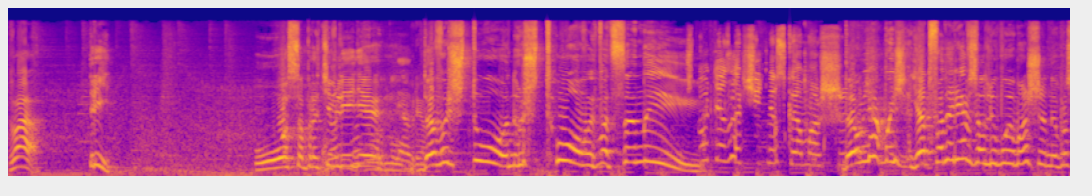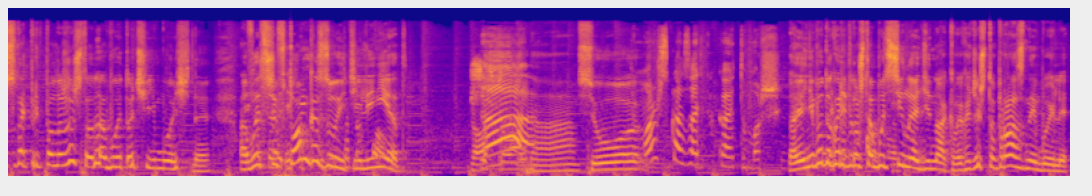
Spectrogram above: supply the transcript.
два, три. О, сопротивление. Ну. Да вы что? Ну что вы, пацаны? что у тебя за читерская машина? Да у меня обыч- Я от фонаря взял любую машину, я просто так предположил, что она будет очень мощная. А вы с шифтом газуете или нет? Да. Да. Ты Все. можешь сказать, какая это машина? Да я не буду говорить, потому что будут силы одинаковые. Я хочу, чтобы разные были.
